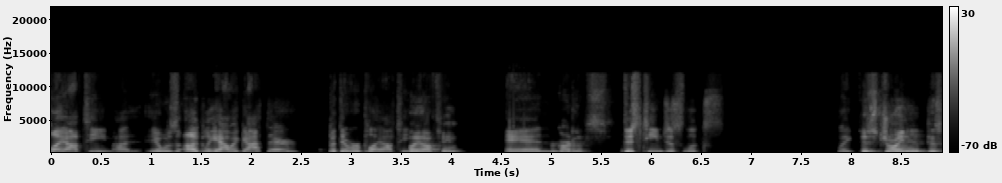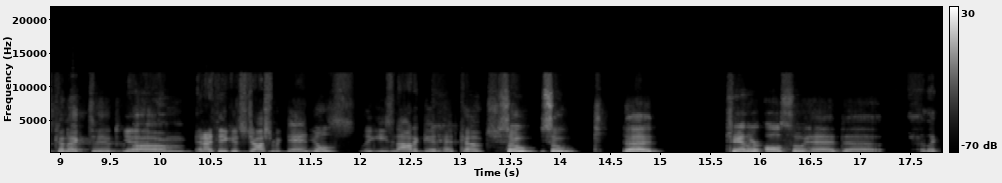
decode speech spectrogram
Playoff team. Uh, it was ugly how it got there, but they were a playoff team. Playoff team. And regardless, this team just looks like disjointed, disconnected. Yeah. Um, and I think it's Josh McDaniels. Like he's not a good head coach. So, so uh, Chandler also had uh, like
